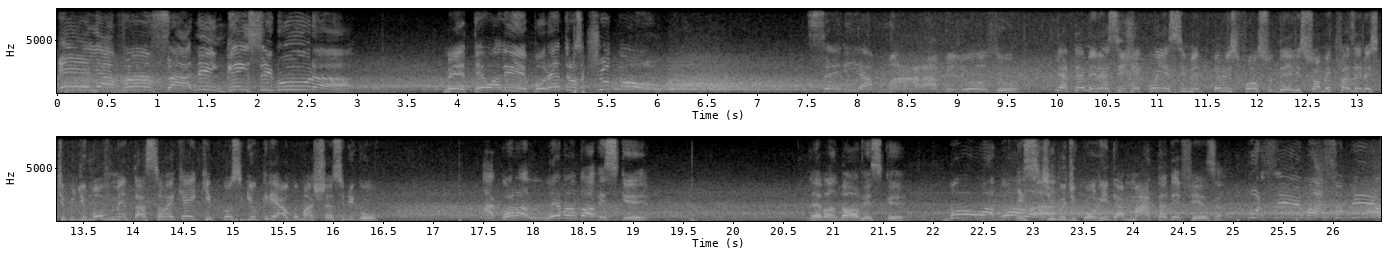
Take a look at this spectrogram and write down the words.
Ele ninguém segura. Meteu ali por entre os... Chutou! Seria maravilhoso. Ele até merece reconhecimento pelo esforço dele. Somente fazendo esse tipo de movimentação é que a equipe conseguiu criar alguma chance de gol. Agora Lewandowski. Lewandowski. Boa bola. Esse tipo de corrida mata a defesa. Por cima, subiu.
